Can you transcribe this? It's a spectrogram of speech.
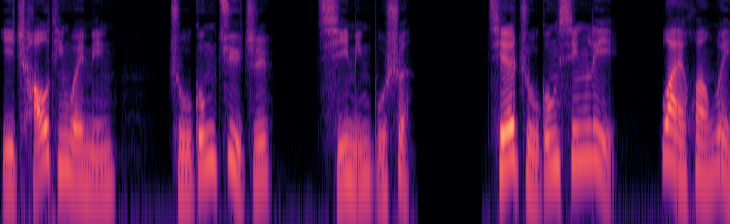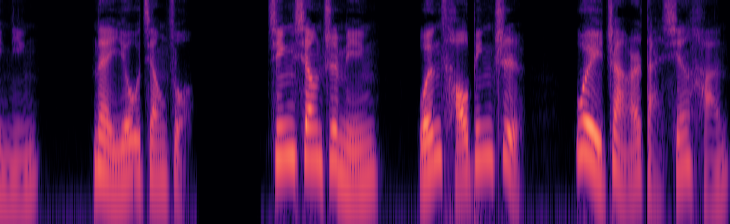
以朝廷为名，主公拒之，其名不顺。且主公心力，外患未宁，内忧将作。荆襄之民闻曹兵至。”未战而胆先寒，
